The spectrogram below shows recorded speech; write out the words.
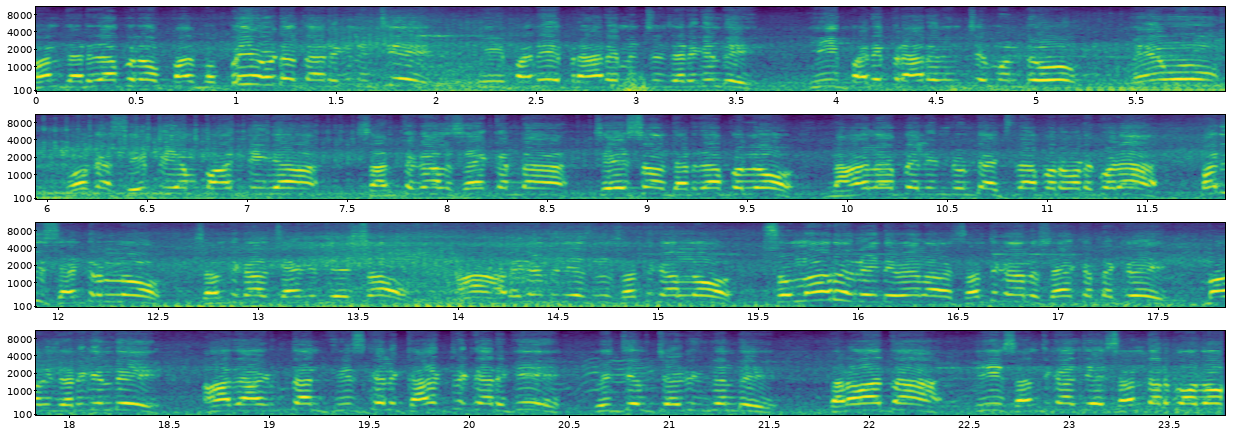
మన దరిదాపులో ముప్పై ఒకటో తారీఖు నుంచి ఈ పని ప్రారంభించడం జరిగింది. ఈ పని ప్రారంభించే ముందు మేము ఒక సిపిఎం పార్టీగా సంతకాల సేకరణ చేసాం దరిదాపుల్లో నాగలాపల్లి నుండి అచ్చిదాపురం వరకు కూడా పది సెంటర్లో సంతకాలు సేకరణ చేసాం ఆ అరగంట చేసిన సంతకాల్లో సుమారు రెండు వేల సంతకాలు సేకరణకి మాకు జరిగింది. ఆ దాన్ని తీసుకెళ్ళి కలెక్టర్ గారికి విజ్ఞప్తి జరిగింది తర్వాత ఈ సంతకాలు చేసే సందర్భంలో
